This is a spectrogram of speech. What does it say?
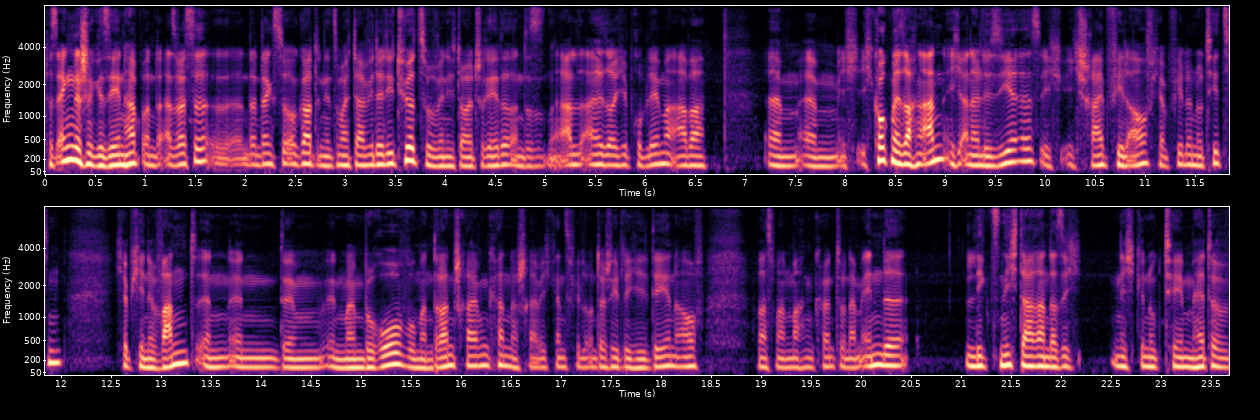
das Englische gesehen habe und also weißt du, äh, dann denkst du, oh Gott, und jetzt mache ich da wieder die Tür zu, wenn ich Deutsch rede und das sind all, all solche Probleme, aber ähm, ähm, ich, ich gucke mir Sachen an, ich analysiere es, ich, ich schreibe viel auf, ich habe viele Notizen. Ich habe hier eine Wand in, in, dem, in meinem Büro, wo man dran schreiben kann. Da schreibe ich ganz viele unterschiedliche Ideen auf, was man machen könnte. Und am Ende liegt es nicht daran, dass ich nicht genug Themen hätte,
